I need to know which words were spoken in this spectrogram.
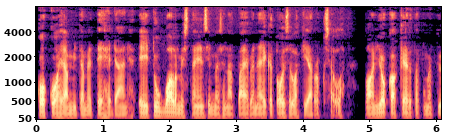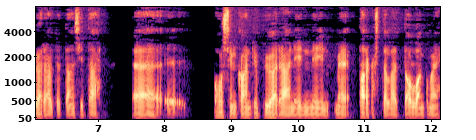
koko ajan, mitä me tehdään. Ei tule valmista ensimmäisenä päivänä eikä toisella kierroksella, vaan joka kerta kun me pyöräytetään sitä Hossin pyörää, niin, niin me tarkastellaan, että ollaanko me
